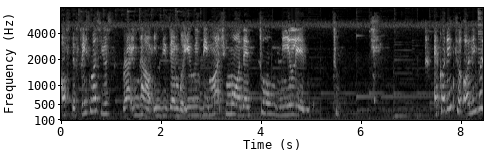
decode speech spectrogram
of the face masks used right now in December. It will be much more than 2 million. According to Oliver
